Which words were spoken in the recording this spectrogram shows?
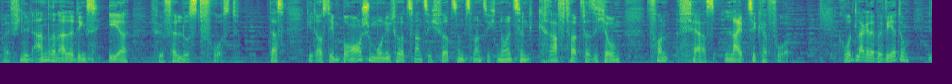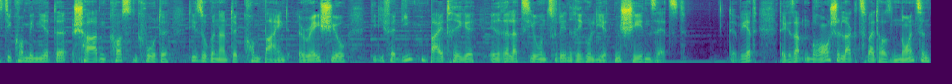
bei vielen anderen allerdings eher für Verlustfrust. Das geht aus dem Branchenmonitor 2014-2019 Kraftfahrtversicherung von Vers Leipzig hervor. Grundlage der Bewertung ist die kombinierte Schadenkostenquote, die sogenannte Combined Ratio, die die verdienten Beiträge in Relation zu den regulierten Schäden setzt. Der Wert der gesamten Branche lag 2019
